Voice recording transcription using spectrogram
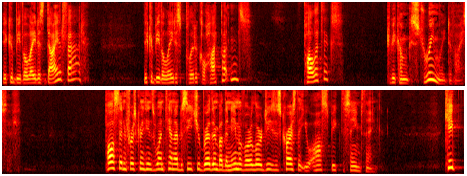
It could be the latest diet fad. It could be the latest political hot buttons. Politics could become extremely divisive. Paul said in 1 Corinthians 1:10, I beseech you, brethren, by the name of our Lord Jesus Christ, that you all speak the same thing. Keep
